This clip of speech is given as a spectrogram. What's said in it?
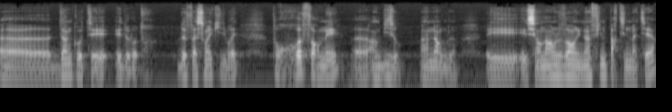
euh, d'un côté et de l'autre, de façon équilibrée, pour reformer euh, un biseau, un angle. Et, c'est en enlevant une infime partie de matière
